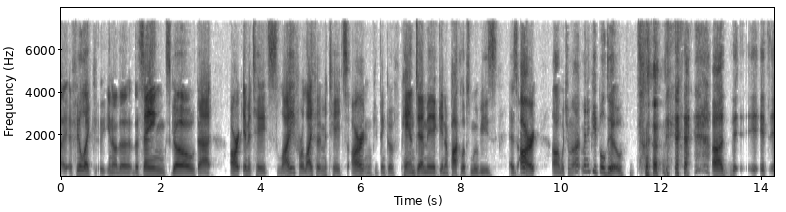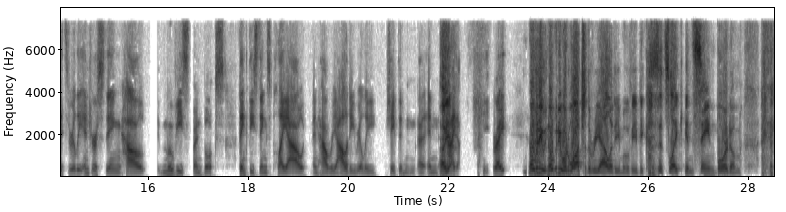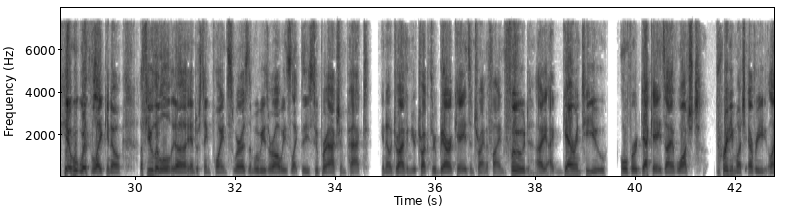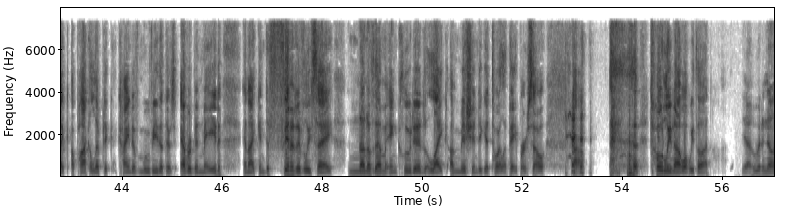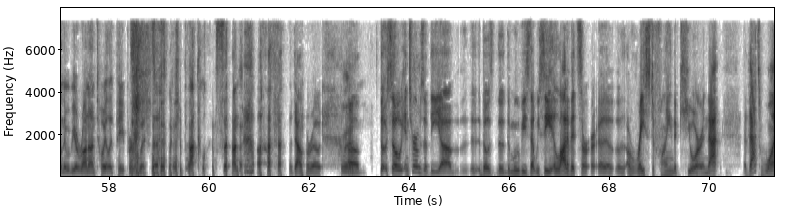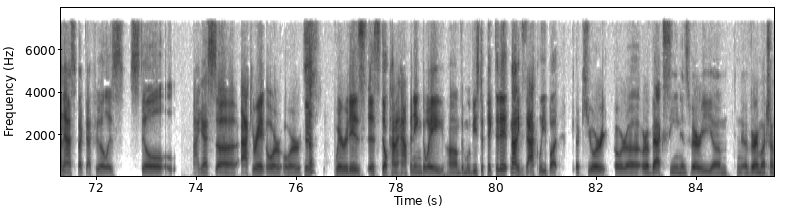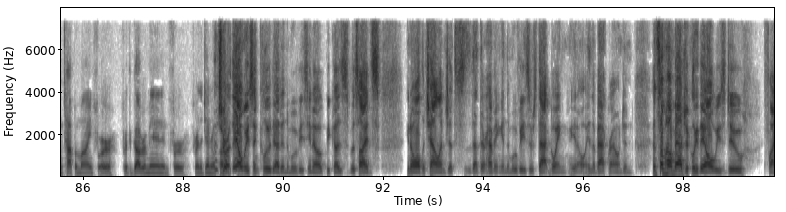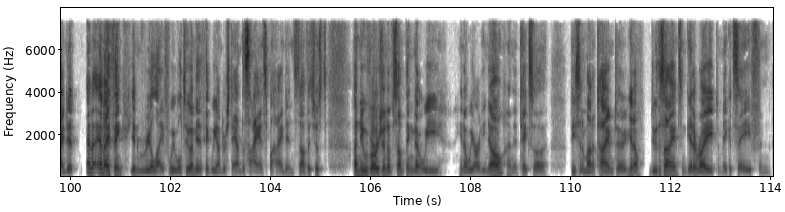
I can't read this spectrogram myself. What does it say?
I feel like you know the the sayings go that art imitates life or life imitates art, and if you think of pandemic and apocalypse movies as art, um, which not many people do, uh, it's it's really interesting how movies and books think these things play out and how reality really shaped it. And, and, oh, yeah. I, right? Nobody, nobody would watch the reality movie because it's like insane boredom, with like you know a few little uh, interesting points, whereas the movies are always like these super action packed. You know, driving your truck through barricades and trying to find food. I, I guarantee you, over decades, I have watched pretty much every like apocalyptic kind of movie that there's ever been made and i can definitively say none of them included like a mission to get toilet paper so um, totally not what we thought yeah, who would have known there would be a run on toilet paper with, uh, with the apocalypse on, uh, down the road. Right. Um, so, so in terms of the uh, those the, the movies that we see, a lot of it's a, a, a race to find the cure, and that that's one aspect I feel is still, I guess, uh, accurate or or yeah. where it is is still kind of happening the way um, the movies depicted it. Not exactly, but a cure or a, or a vaccine is very um, you know, very much on top of mind for for the government and for for the general public. Sure, they always include that in the movies, you know, because besides you know all the challenges that they're having in the movies there's that going you know in the background and and somehow magically they always do find it and and I think in real life we will too. I mean, I think we understand the science behind it and stuff. It's just a new version of something that we you know we already know, and it takes a decent amount of time to you know do the science and get it right and make it safe and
